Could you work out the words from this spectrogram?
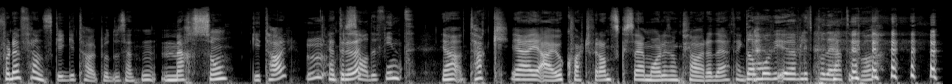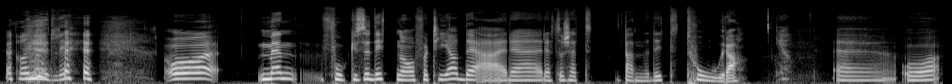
for den franske gitarprodusenten Merson Gitar. Mm, Heter det det? sa det fint. Ja, takk. Jeg er jo kvart fransk, så jeg må liksom klare det, tenker jeg. Da må vi øve litt på det etterpå. Det var nydelig. Og, men fokuset ditt nå for tida, det er eh, rett og slett bandet ditt Tora. Ja. Eh, og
